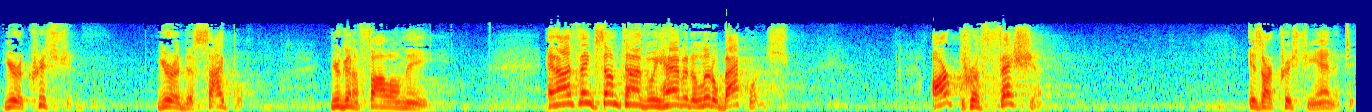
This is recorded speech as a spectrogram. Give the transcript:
You're a Christian. You're a disciple. You're going to follow me. And I think sometimes we have it a little backwards. Our profession is our Christianity.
